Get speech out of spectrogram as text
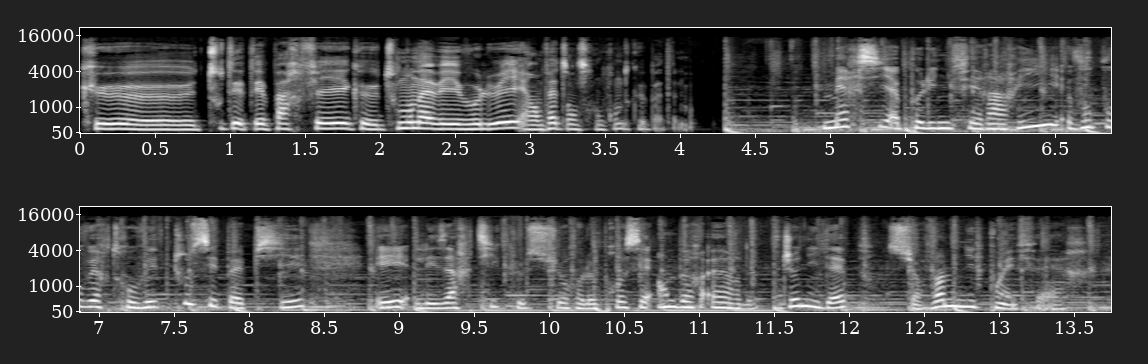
que euh, tout était parfait, que tout le monde avait évolué, et en fait, on se rend compte que pas tellement. Merci à Pauline Ferrari. Vous pouvez retrouver tous ces papiers et les articles sur le procès Amber Heard Johnny Depp sur 20minutes.fr.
